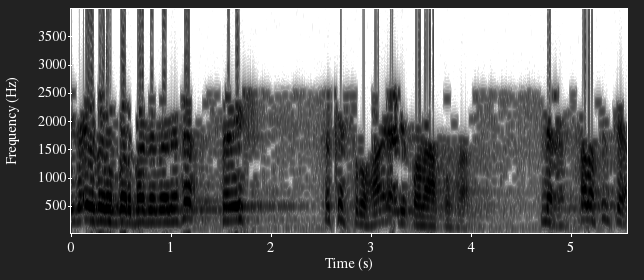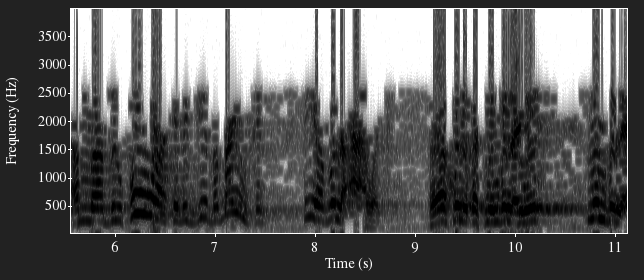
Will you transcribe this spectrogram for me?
إذا أيضا الضرب هذا ما نفع فإيش؟ فكسرها يعني طلاقها. نعم خلاص انتهى. أما بالقوة تبي تجيبها ما يمكن. هي ضلع أعوج. خلقت من ضلع من ضلع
